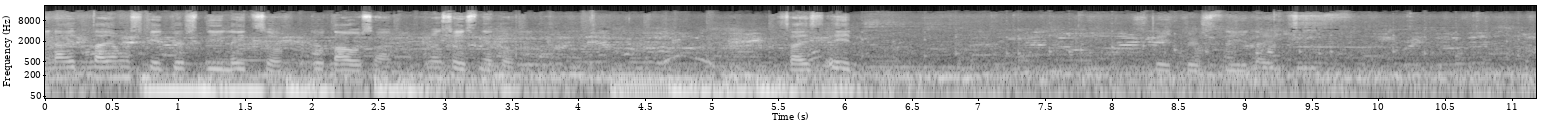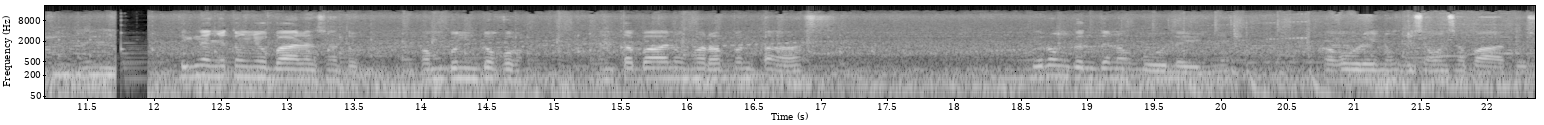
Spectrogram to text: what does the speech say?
May nakita tayong Skechers D-Lights oh. 2,000. Anong size nito? Size 8. Skechers D-Lights. Tignan nyo tong New Balance na to. Pambundok ko. Ang taba ng harapan taas. Pero ang ganda ng kulay niya. Kakulay nung isa kong sapatos.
